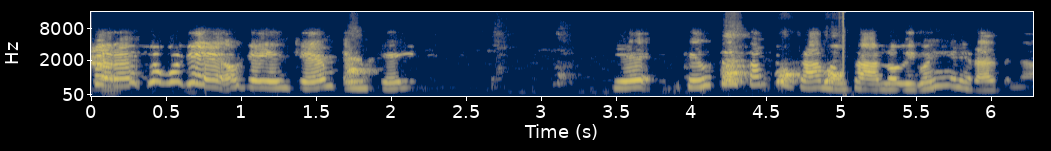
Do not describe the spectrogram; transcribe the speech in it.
pero es como que ok en qué en qué qué, qué ustedes están pensando o sea lo digo en general verdad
